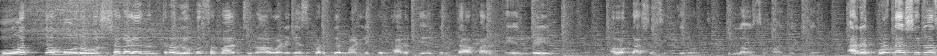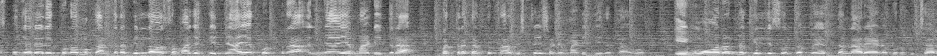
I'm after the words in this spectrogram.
ಮೂವತ್ತ ಮೂರು ವರ್ಷಗಳ ನಂತರ ಲೋಕಸಭಾ ಚುನಾವಣೆಗೆ ಸ್ಪರ್ಧೆ ಮಾಡಲಿಕ್ಕೆ ಭಾರತೀಯ ಜನತಾ ಪಾರ್ಟಿಯಲ್ಲಿ ಅವಕಾಶ ಸಿಕ್ಕಿರುವಂಥದ್ದು, ಬಿಲ್ಲವ ಸಮಾಜಕ್ಕೆ. ಆದರೆ ಕೋಟಾ ಶ್ರೀನಿವಾಸ ಪೂಜಾರಿ ಕೊಡೋ ಮುಖಾಂತರ ಬಿಲ್ಲವ ಸಮಾಜಕ್ಕೆ ನ್ಯಾಯ ಕೊಟ್ಟರ ಅನ್ಯಾಯ ಮಾಡಿದ್ರ ಪತ್ರಕರ್ತರು ಸಹ ವಿಶ್ಲೇಷಣೆ ಮಾಡಿದ್ದೀರ ತಾವು? ಈ ಮೂವರನ್ನು ಗೆಲ್ಲಿಸುವಂತ ಪ್ರಯತ್ನ ನಾರಾಯಣ ಗುರು ವಿಚಾರ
